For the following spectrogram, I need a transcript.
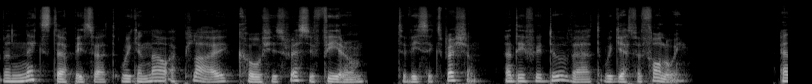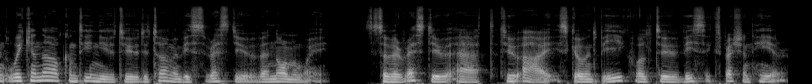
the next step is that we can now apply Cauchy's residue theorem to this expression, and if we do that we get the following. And we can now continue to determine this residue the normal way. So the residue at 2i is going to be equal to this expression here.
